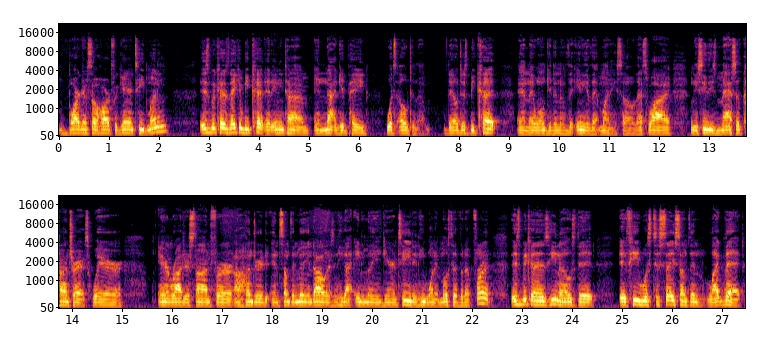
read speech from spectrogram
bargain so hard for guaranteed money is because they can be cut at any time and not get paid what's owed to them. They'll just be cut and they won't get into the, any of that money. So that's why when you see these massive contracts where Aaron Rodgers signed for a hundred and something million dollars and he got 80 million guaranteed and he wanted most of it up front, is because he knows that if he was to say something like that,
